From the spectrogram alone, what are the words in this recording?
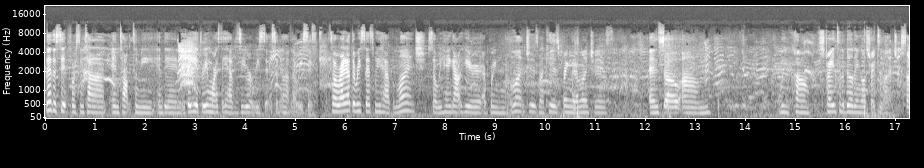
they have to sit for some time and talk to me. And then if they get three marks, they have zero recess, so they don't have no recess. So right after recess, we have lunch. So we hang out here. I bring my lunches. My kids bring their lunches, and so um, we come straight into the building, go straight to lunch. So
